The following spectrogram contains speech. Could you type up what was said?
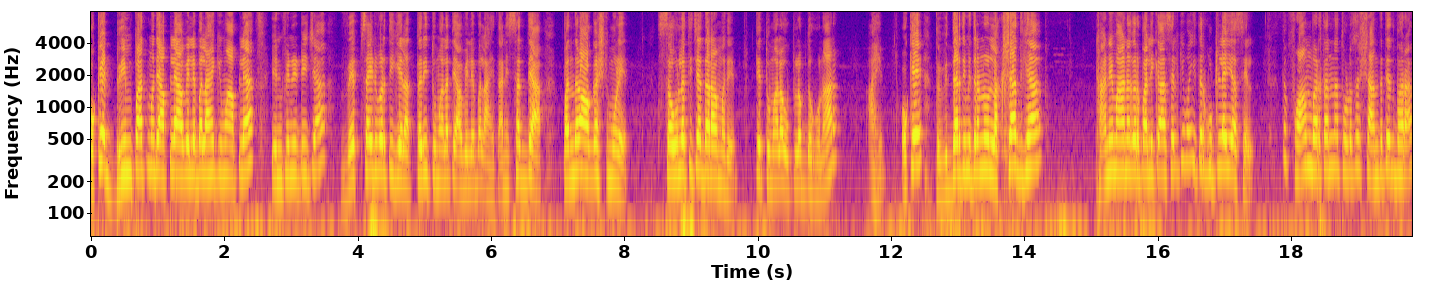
ओके ड्रीम पाथमध्ये आपल्या अवेलेबल आहे किंवा आपल्या इन्फिनिटीच्या वेबसाईटवरती गेलात तरी तुम्हाला ते अवेलेबल आहेत. आणि सध्या पंधरा ऑगस्टमुळे सवलतीच्या दरामध्ये ते तुम्हाला उपलब्ध होणार आहे. ओके तर विद्यार्थी मित्रांनो लक्षात घ्या. ठाणे महानगरपालिका असेल किंवा इतर कुठल्याही असेल तर फॉर्म भरताना थोडंसं शांततेत भरा.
